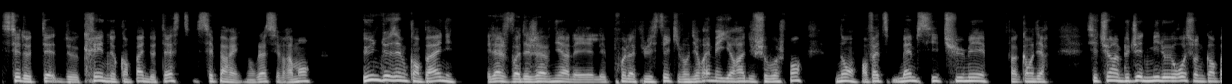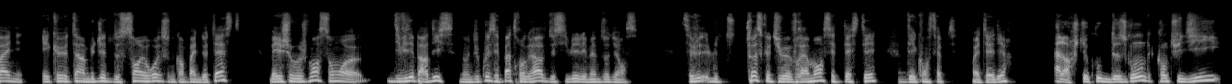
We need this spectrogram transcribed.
c'est de, créer une campagne de test séparée. Donc là, c'est vraiment une deuxième campagne. Et là, je vois déjà venir les, les pros de la publicité qui vont dire, ouais, mais il y aura du chevauchement. Non, en fait, même si tu mets, comment dire, si tu as un budget de 1000 euros sur une campagne et que tu as un budget de 100 euros sur une campagne de test, mais les chevauchements sont euh, divisés par 10. Donc, du coup, c'est pas trop grave de cibler les mêmes audiences. toi, ce que tu veux vraiment, c'est de tester des concepts. Ouais, tu dire? Alors, je te coupe deux secondes. Quand tu dis,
